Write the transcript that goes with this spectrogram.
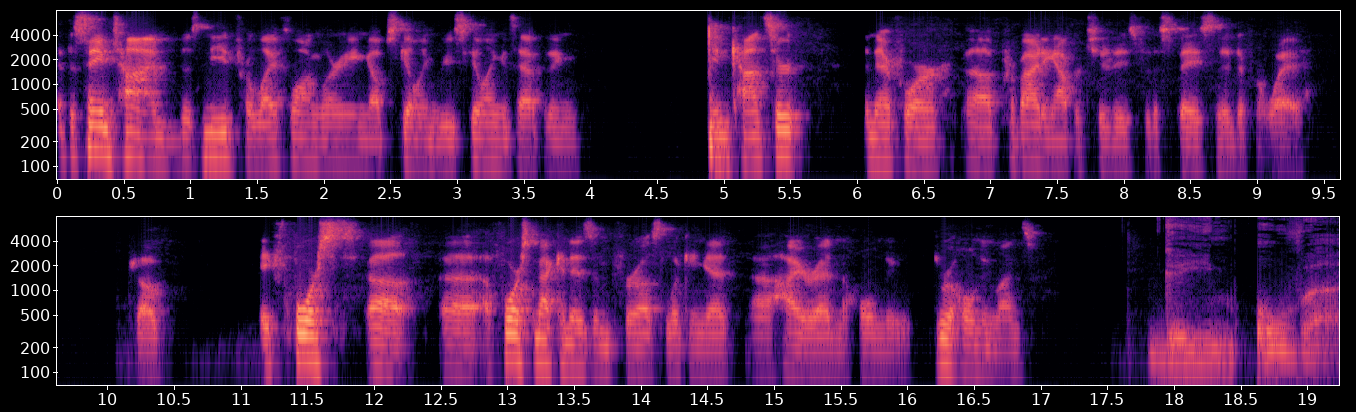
at the same time, this need for lifelong learning, upskilling, reskilling is happening in concert, and therefore uh, providing opportunities for the space in a different way. So, a forced uh, uh a forced mechanism for us looking at uh, higher ed in a whole new through a whole new lens. Game over.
